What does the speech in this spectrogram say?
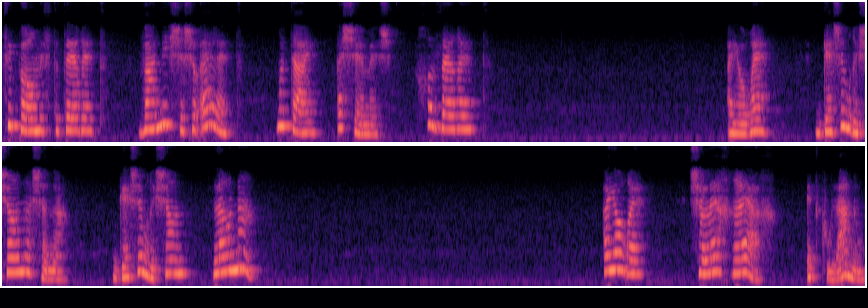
ציפור מסתתרת, ואני ששואלת, מתי השמש חוזרת? היורה, גשם ראשון השנה, גשם ראשון לעונה. היורה, שולח ריח, את כולנו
